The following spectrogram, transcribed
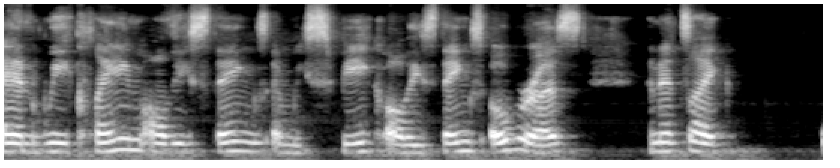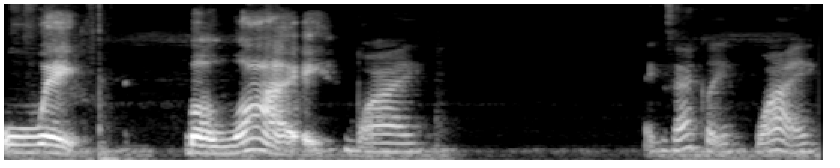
And we claim all these things and we speak all these things over us. And it's like, wait, but why? why exactly why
